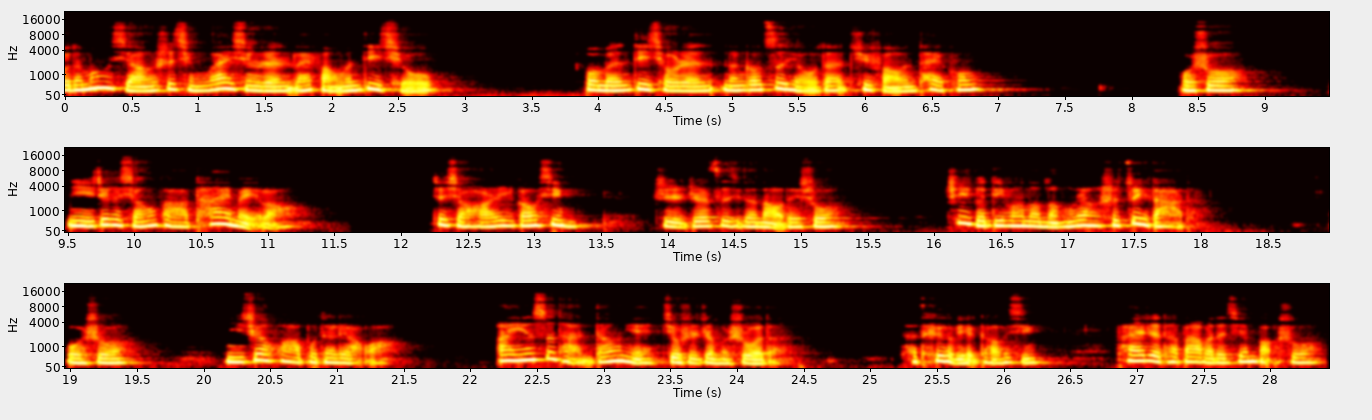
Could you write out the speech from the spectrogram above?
我的梦想是请外星人来访问地球，我们地球人能够自由的去访问太空。”我说：“你这个想法太美了。”这小孩一高兴，指着自己的脑袋说：“这个地方的能量是最大的。”我说：“你这话不得了啊！爱因斯坦当年就是这么说的。”他特别高兴，拍着他爸爸的肩膀说：“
